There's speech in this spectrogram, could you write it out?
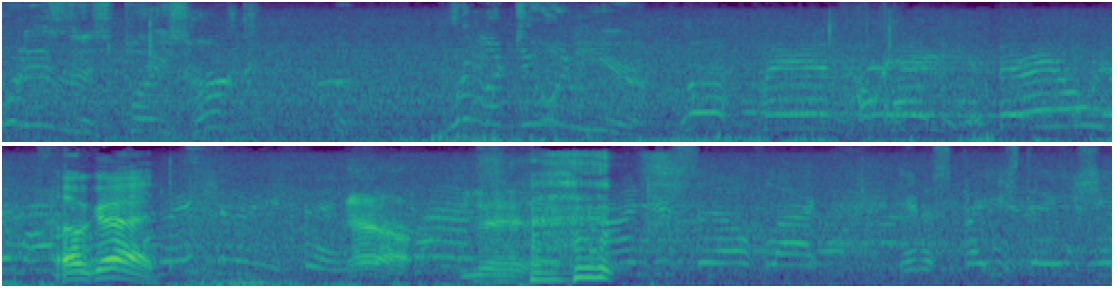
What is this place, Hurk? What am I doing here? Look, man. Okay, there ain't always a lot Oh, of God. explanation of these things. No. Sometimes you find yourself like in a space station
